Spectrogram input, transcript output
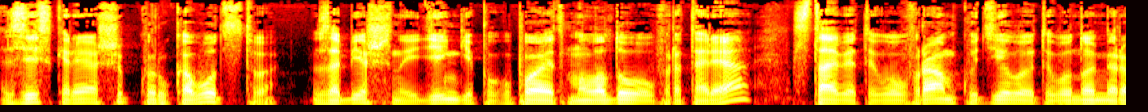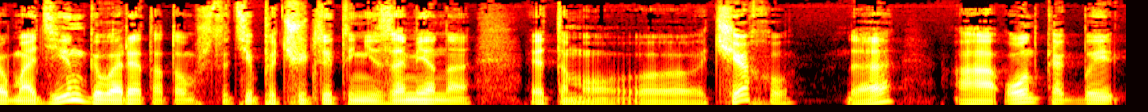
здесь скорее ошибка руководства. За бешеные деньги покупают молодого вратаря, ставят его в рамку, делают его номером один, говорят о том, что типа чуть ли ты не замена этому э, Чеху, да, а он как бы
